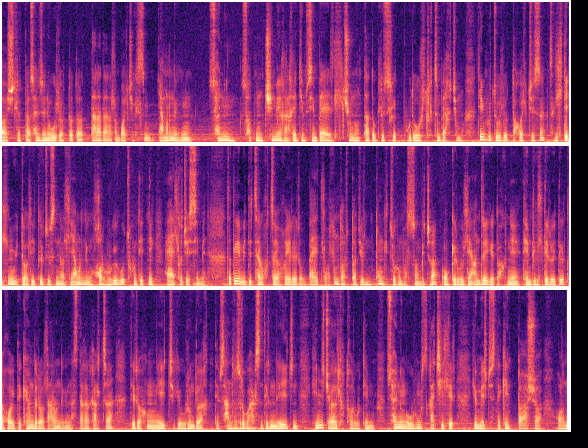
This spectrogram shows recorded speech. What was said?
хойш л одоо сонь сонь үйл явдлууд дараа дараалан болж ирсэн ямар нэгэн сонин содон чимээ гарах эд юмсын байрал шүн унтаад өглөөс ирэхэд бүгд өөрчлөгдсөн байх ч юм уу. Тиймэрхүү зүйлүүд тохиолж байсан. За гэхдээ ихэнх үедээ бол эдгэр зүйлс нь бол ямар нэгэн хор хүргээгүй зөвхөн тэднийг айлгаж байсан юм байна. За тэгээ мэдээ цаг хугацаа явахын ирээр байдал улам дортоод ер нь тун хэцүүхэн болсон гэж байгаа. Уг гэр бүлийн Андрей гэдэг охины тэмдэглэл дээр байдаг. Тухайн үед Кёндер бол 11 настайгаар гарч байгаа. Тэр охин ээжигээ өрөөндөө байхад тийм санамсрууг харсан тэр нь ээж нь хэний ч ойлгохдооргүй тийм сонин өвөрмөс гаж хэлээр юм ярьж өснө гинт доошо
